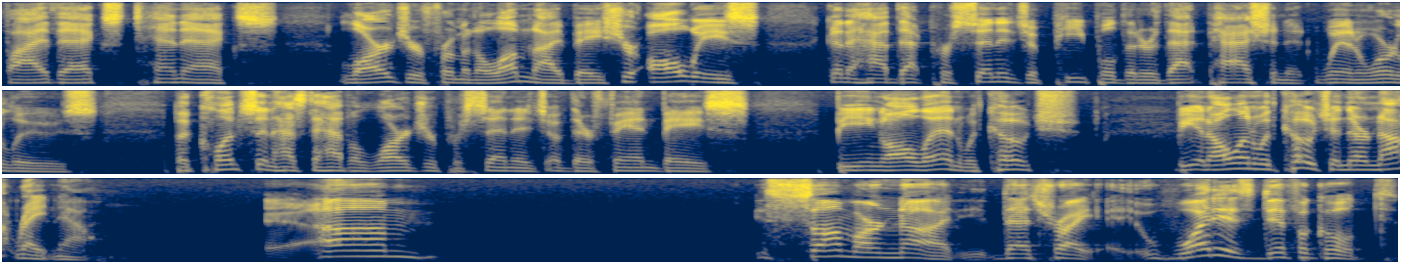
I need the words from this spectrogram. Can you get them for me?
5x, 10x larger from an alumni base. You're always going to have that percentage of people that are that passionate, win or lose. But Clemson has to have a larger percentage of their fan base being all in with coach, being all in with coach, and they're not right now. Um, some are not. That's right. What is difficult,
